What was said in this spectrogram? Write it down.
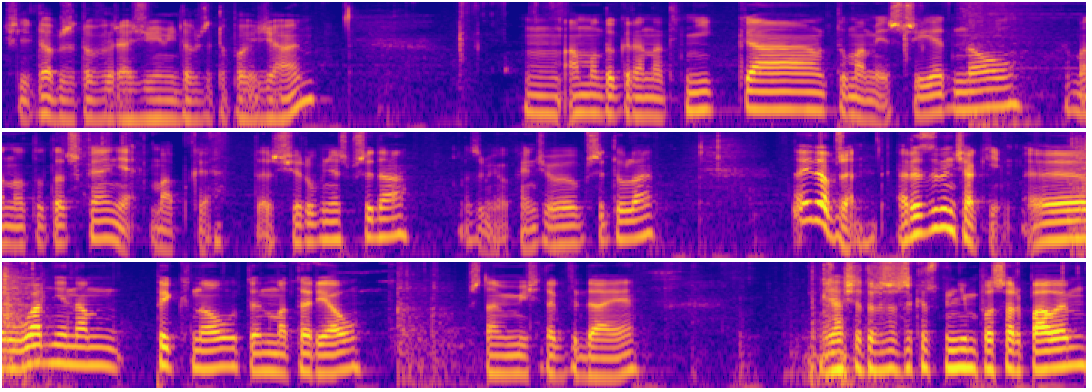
Jeśli dobrze to wyraziłem i dobrze to powiedziałem. Mm, Amo do granatnika. Tu mam jeszcze jedną. Chyba notateczkę. Nie, mapkę. Też się również przyda. Z miłą chęcią przytulę. No i dobrze. Rezydenciaki. Yy, ładnie nam pyknął ten materiał. Przynajmniej mi się tak wydaje. Ja się troszeczkę z nim poszarpałem.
